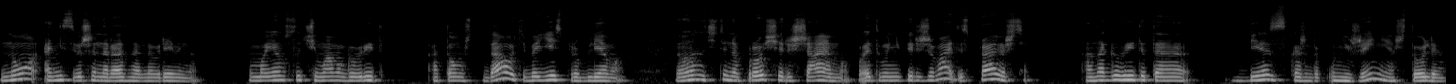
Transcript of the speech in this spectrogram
но они совершенно разные одновременно. В моем случае мама говорит о том, что да, у тебя есть проблема, но она значительно проще решаема, поэтому не переживай, ты справишься. Она говорит это без, скажем так, унижения, что ли.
